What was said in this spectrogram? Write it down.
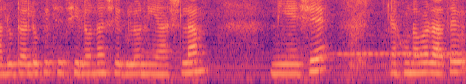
আলু টালু কিছু ছিল না, সেগুলো নিয়ে আসলাম। নিয়ে এসে এখন আবার রাতে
